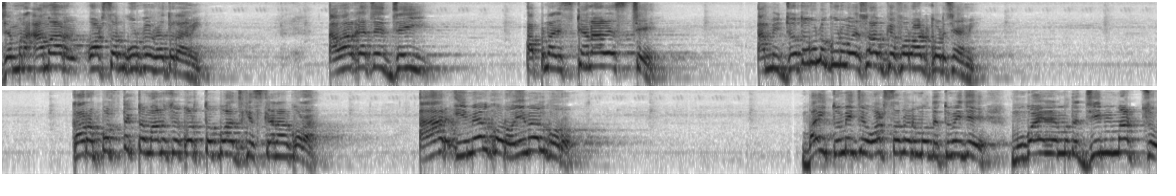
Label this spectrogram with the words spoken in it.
যেমন আমার হোয়াটসঅ্যাপ গ্রুপের ভেতরে আমি। আমার কাছে যেই আপনার স্ক্যানার এসছে, আমি যতগুলো গ্রুপ সবকে ফরওয়ার্ড করেছি আমি। কারণ প্রত্যেকটা মানুষের কর্তব্য আজকে স্ক্যানার করা। আর ইমেল করো ইমেল করো। ভাই, তুমি যে হোয়াটসঅ্যাপের মধ্যে, তুমি যে মোবাইলের মধ্যে জিবি মারছো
